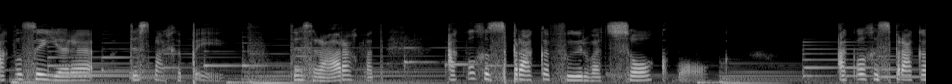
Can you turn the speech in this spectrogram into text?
Ek wil sê Here, dis my gebed. Dis regtig wat ek wil gesprekke voer wat saak maak. Ek wil gesprekke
